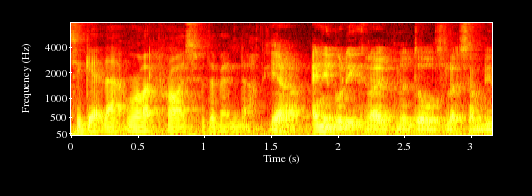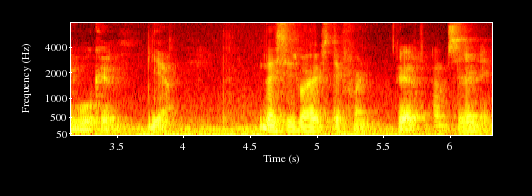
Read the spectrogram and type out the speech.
to get that right price for the vendor. Yeah, anybody can open the door to let somebody walk in. Yeah, this is where it's different. Yeah. Absolutely.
